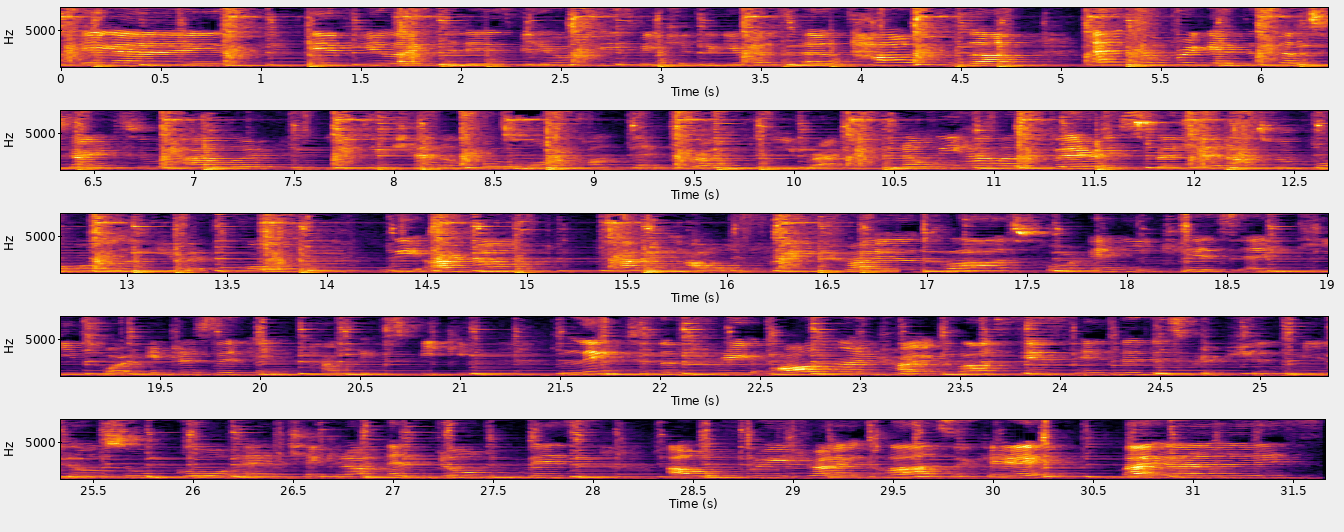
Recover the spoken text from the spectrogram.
Hey guys, if you like today's video, please make sure to give us a thumbs up and don't forget to subscribe to our YouTube channel for more content from eBright. Now we have a very special announcement for all of you at home. We are now having our free trial class for any kids and teens who are interested in public speaking. Link to the free online trial class is in the description below, so go and check it out and don't miss our free trial class, okay? Bye guys!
